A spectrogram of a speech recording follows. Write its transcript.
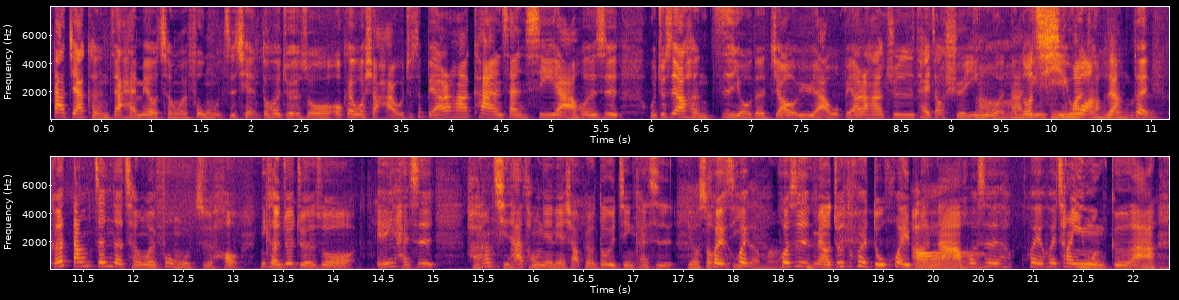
大家可能在还没有成为父母之前，都会觉得说，OK，我小孩我就是不要让他看三 C 啊，嗯或者是我就是要很自由的教育啊，我不要让他就是太早学英文啊，嗯很多期欢望这样子。对，可是当真的成为父母之后，你可能就觉得说，哎、还是好像其他同年龄小朋友都已经开始有手会会机了吗？或是没有，就是会读绘本啊，哦或是会会唱英文歌啊。嗯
